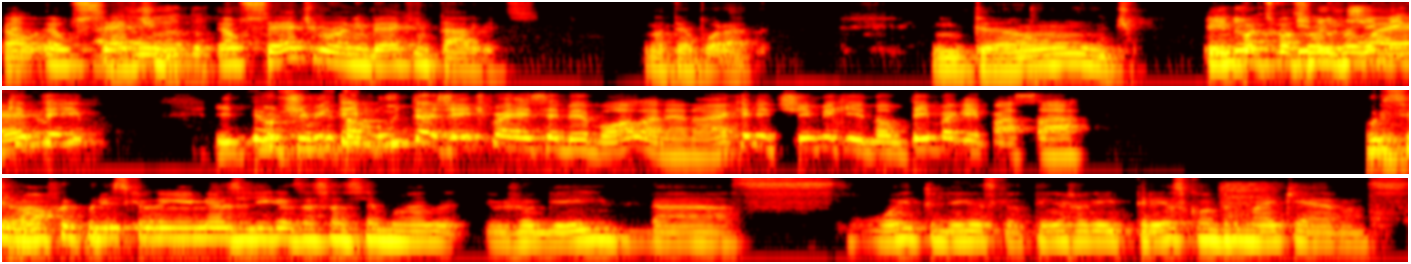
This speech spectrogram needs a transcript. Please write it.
É, o- é o sétimo, voando. é o sétimo running back em targets na temporada. Então, tipo, E tem no, participação e no no jogo time aéreo. que tem e E no o time time que tem tá- muita gente para receber bola, né? Não é aquele time que não tem para quem passar. Por Então- sinal, foi por isso que eu ganhei minhas ligas essa semana. Eu joguei das oito ligas que eu tenho, eu joguei três contra o Mike Evans.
